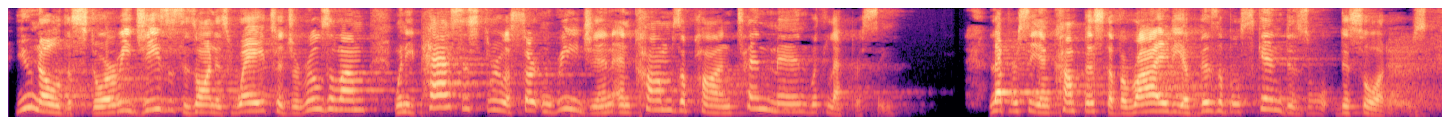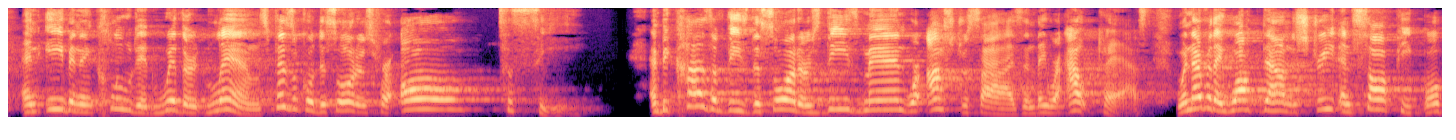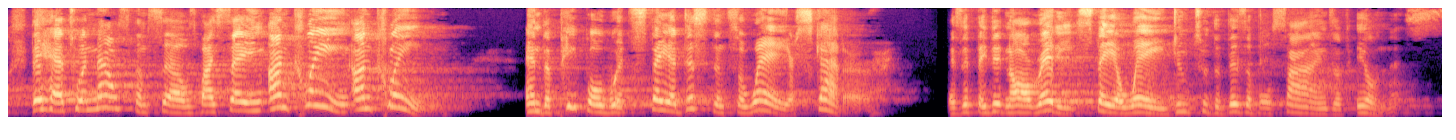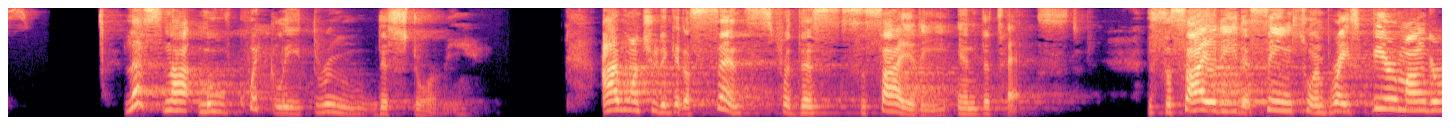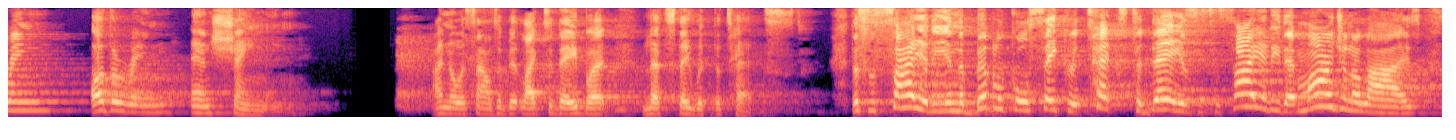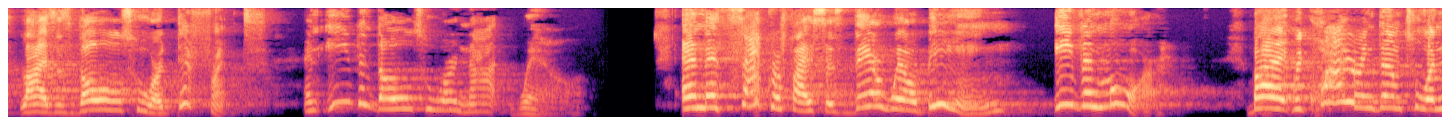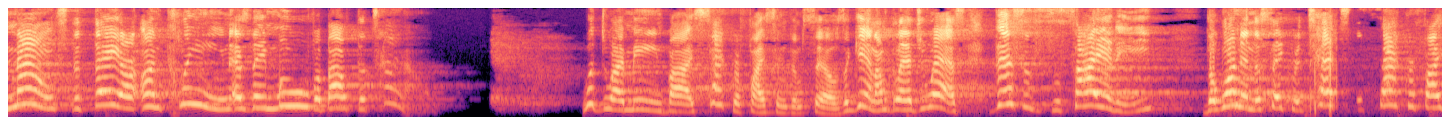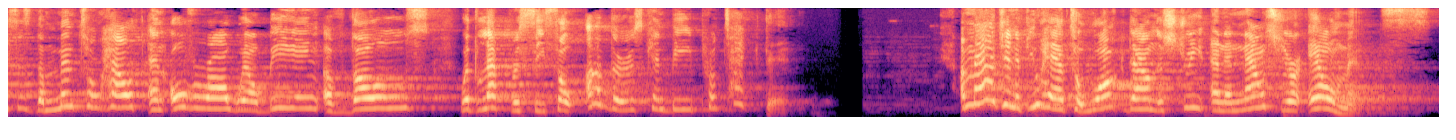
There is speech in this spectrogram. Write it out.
You know the story. Jesus is on his way to Jerusalem when he passes through a certain region and comes upon 10 men with leprosy. Leprosy encompassed a variety of visible skin dis- disorders and even included withered limbs, physical disorders for all to see. And because of these disorders, these men were ostracized and they were outcast. Whenever they walked down the street and saw people, they had to announce themselves by saying, unclean, unclean. And the people would stay a distance away or scatter as if they didn't already stay away due to the visible signs of illness. Let's not move quickly through this story. I want you to get a sense for this society in the text. The society that seems to embrace fear mongering, othering, and shaming. I know it sounds a bit like today, but let's stay with the text. The society in the biblical sacred text today is a society that marginalizes those who are different and even those who are not well. And that sacrifices their well being even more by requiring them to announce that they are unclean as they move about the town. What do I mean by sacrificing themselves? Again, I'm glad you asked. This is society, the one in the sacred text, that sacrifices the mental health and overall well being of those with leprosy so others can be protected. Imagine if you had to walk down the street and announce your ailments,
